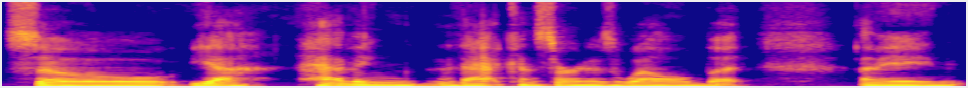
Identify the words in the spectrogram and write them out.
So yeah, having that concern as well. But I mean,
